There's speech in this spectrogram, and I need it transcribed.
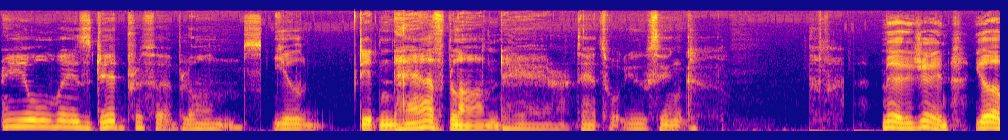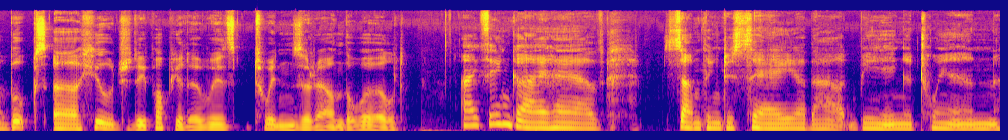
he always did prefer blondes. You didn't have blonde hair. That's what you think. Mary Jane, your books are hugely popular with twins around the world. I think I have something to say about being a twin,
